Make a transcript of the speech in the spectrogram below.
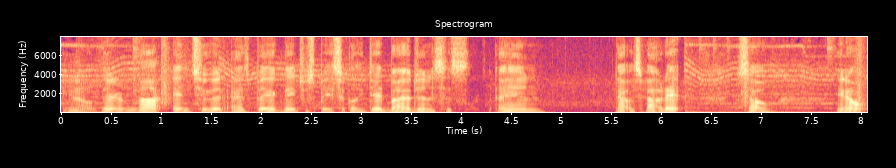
you know they're not into it as big. They just basically did biogenesis, and that was about it. So, you know,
